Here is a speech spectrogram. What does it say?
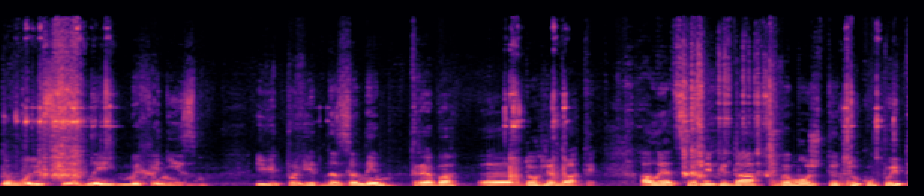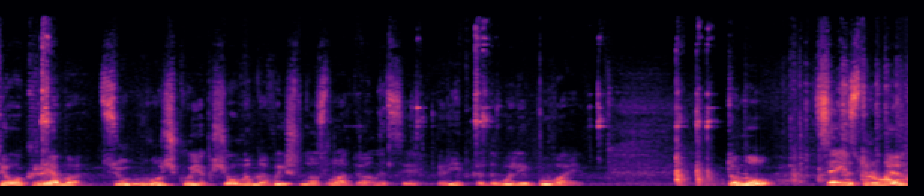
доволі складний механізм, і відповідно за ним треба е, доглядати. Але це не біда. Ви можете докупити окремо цю ручку, якщо вона вийшла з ладу. Але це рідко доволі буває. Тому цей інструмент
